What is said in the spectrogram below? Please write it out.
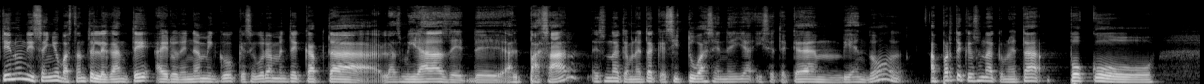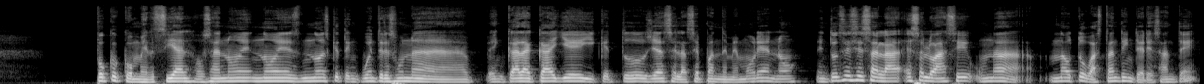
tiene un diseño bastante elegante, aerodinámico, que seguramente capta las miradas de, al pasar. Es una camioneta que si tú vas en ella y se te quedan viendo. Aparte que es una camioneta poco poco comercial, o sea, no, no, es, no es que te encuentres una en cada calle y que todos ya se la sepan de memoria, no. Entonces esa la, eso lo hace una, un auto bastante interesante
